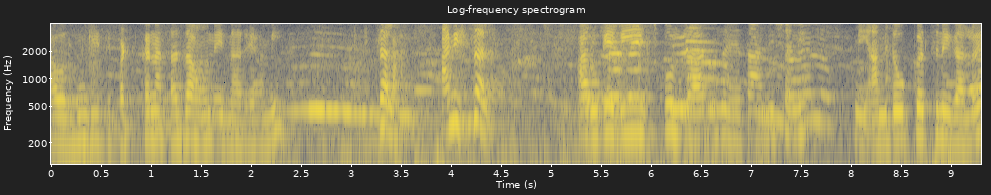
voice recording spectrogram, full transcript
आवरून घेते. पटकन आता जाऊन येणार आहे आम्ही. चला. अनिश चल. आरू गेली स्कूलला आरू नाही आता अनिश आणि मी. आम्ही दोघंच निघालोय.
